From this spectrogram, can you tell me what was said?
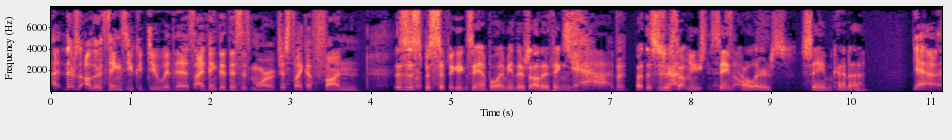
I, there's other things you could do with this. I think that this is more of just like a fun This is a specific example. I mean, there's other things, yeah the, but this is just something same itself. colors, same kind of. yeah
